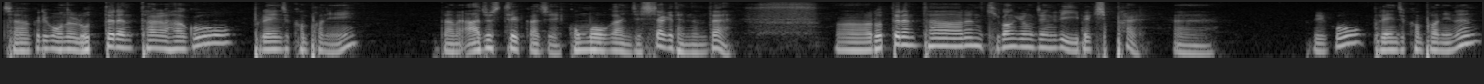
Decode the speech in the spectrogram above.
자, 그리고 오늘 롯데렌탈하고 브레인즈 컴퍼니, 그 다음에 아주스틸까지 공모가 이제 시작이 됐는데, 어, 롯데렌탈은 기관 경쟁률이 218, 예. 그리고 브레인즈 컴퍼니는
